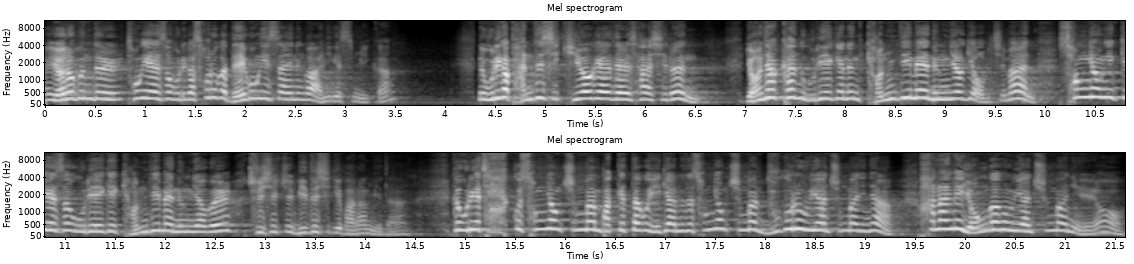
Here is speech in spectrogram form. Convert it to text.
여러분들 통해서 우리가 서로가 내공이 쌓이는 거 아니겠습니까? 근데 우리가 반드시 기억해야 될 사실은 연약한 우리에게는 견딤의 능력이 없지만 성령님께서 우리에게 견딤의 능력을 주실 줄 믿으시기 바랍니다. 그러니까 우리가 자꾸 성령 충만 받겠다고 얘기하는데 성령 충만 누구를 위한 충만이냐? 하나님의 영광을 위한 충만이에요.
